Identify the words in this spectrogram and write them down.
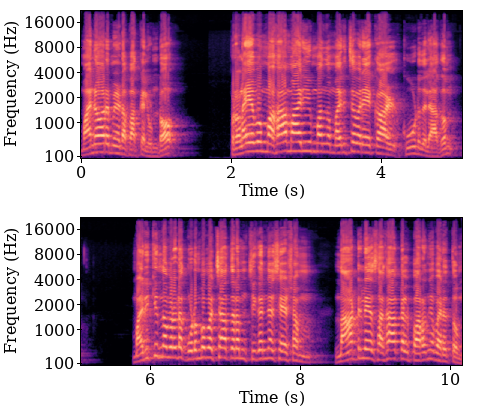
മനോരമയുടെ പക്കലുണ്ടോ? പ്രളയവും മഹാമാരിയും വന്ന് മരിച്ചവരെക്കാൾ കൂടുതലാകും. മരിക്കുന്നവരുടെ കുടുംബ പശ്ചാത്തലം ചികഞ്ഞ ശേഷം നാട്ടിലെ സഖാക്കൾ പറഞ്ഞു വരുത്തും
